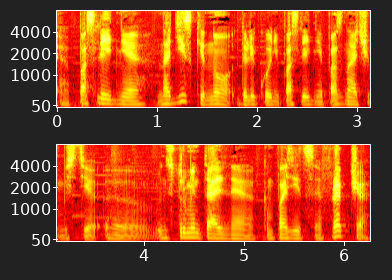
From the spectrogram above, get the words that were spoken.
Э, Последняя на диске, но далеко не последняя по значимости, э, инструментальная композиция Fracture,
